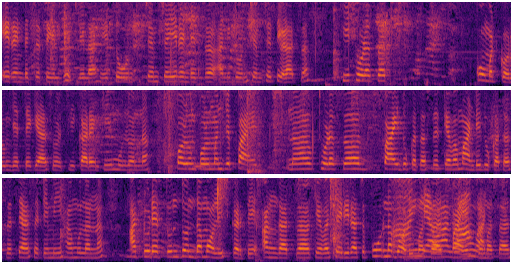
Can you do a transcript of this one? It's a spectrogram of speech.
एरंड्याचं तेल घेतलेलं आहे. दोन चमचे एरंड्याचं आणि दोन चमचे तिळाचं. ही थोडंसं कोमट करून घेते गॅसवरती कारण की मुलांना पळून पळून म्हणजे पायनं थोडंसं पाय दुखत असतात किंवा मांडी दुखत असतात. त्यासाठी मी ह्या मुलांना आठवड्यातून दोनदा मॉलिश करते. अंगाचा किंवा शरीराचं पूर्ण बॉडी मसाज पायांचं मसाज.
